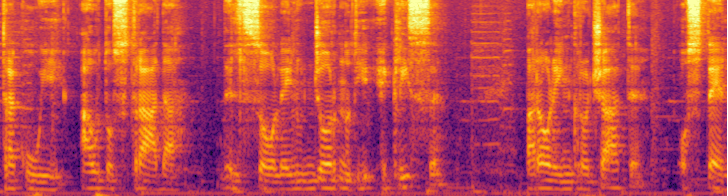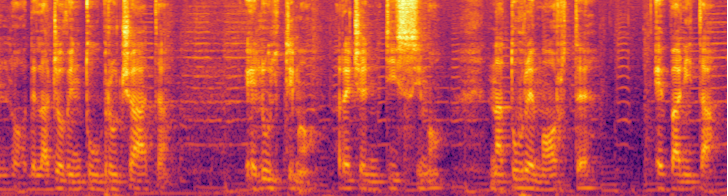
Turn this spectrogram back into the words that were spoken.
tra cui Autostrada del Sole in un giorno di eclisse, Parole incrociate, Ostello della gioventù bruciata e l'ultimo, recentissimo, Nature morte e vanità.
